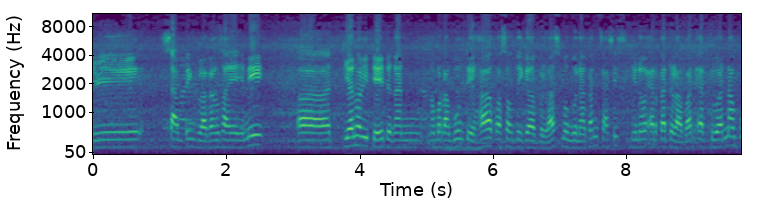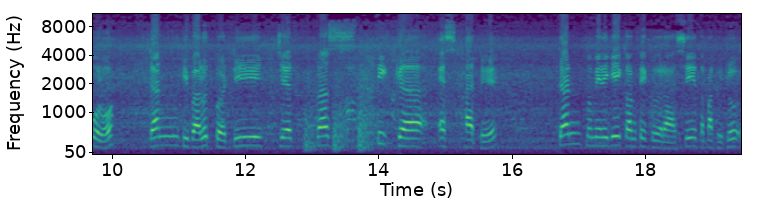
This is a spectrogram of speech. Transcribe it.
Di samping belakang saya ini uh, Dian Holiday dengan nomor lambung DH013 menggunakan sasis Hino RK8 R260 dan dibalut bodi Jet Plus 3 SHD dan memiliki konfigurasi tempat duduk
